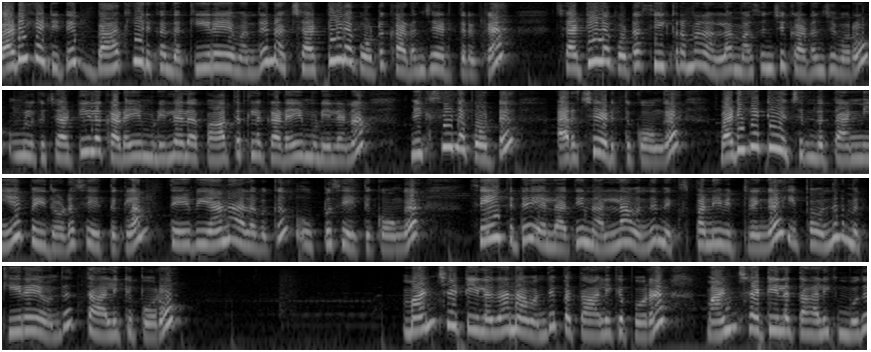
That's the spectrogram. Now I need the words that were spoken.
வடிகட்டிட்டு பாக்கி இருக்க அந்த கீரையை வந்து நான் சட்டியில் போட்டு கடைஞ்சி எடுத்திருக்கேன். சட்டியில் போட்டால் சீக்கிரமாக நல்லா மசிஞ்சு கடைஞ்சி வரும். உங்களுக்கு சட்டியில் கடைய முடியல இல்லை பாத்திரத்தில் கடைய முடியலன்னா மிக்சியில் போட்டு அரைச்சி எடுத்துக்கோங்க. வடிகட்டி வச்சுருந்த தண்ணியை இப்போ இதோட சேர்த்துக்கலாம். தேவையான அளவுக்கு உப்பு சேர்த்துக்கோங்க. சேர்த்துட்டு எல்லாத்தையும் நல்லா வந்து மிக்ஸ் பண்ணி விட்டுருங்க. இப்போ வந்து நம்ம கீரையை வந்து தாளிக்க போகிறோம் மண் சட்டியில் தான் நான் வந்து இப்போ தாளிக்க போகிறேன் மண் சட்டியில் தாளிக்கும் போது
